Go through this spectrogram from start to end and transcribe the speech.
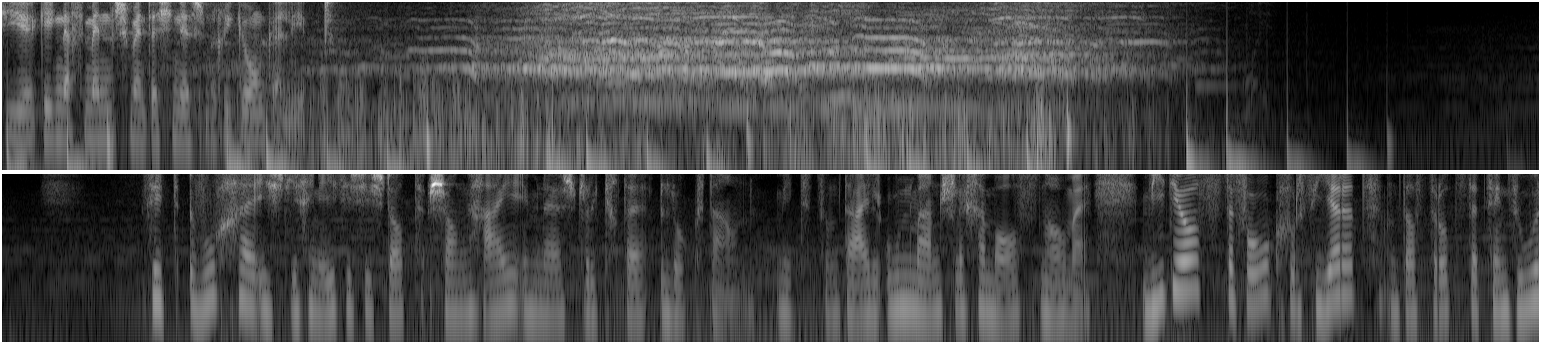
die, gegen das Management der chinesischen Regierung erlebt. Seit Wochen ist die chinesische Stadt Shanghai in einem strikten Lockdown mit zum Teil unmenschlichen Massnahmen. Videos davon kursieren und das trotz der Zensur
